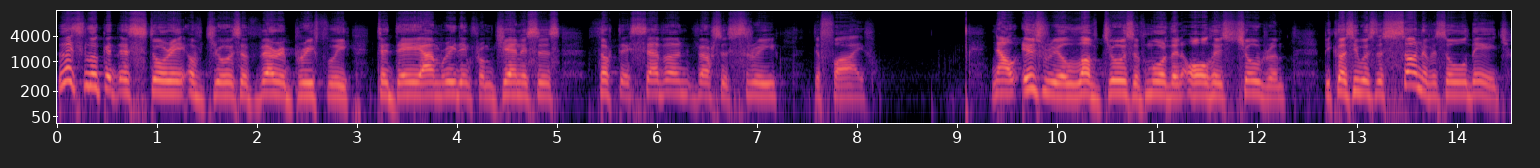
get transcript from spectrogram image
Let's look at this story of Joseph very briefly today. I'm reading from Genesis 37, verses 3 to 5. Now Israel loved Joseph more than all his children because he was the son of his old age.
